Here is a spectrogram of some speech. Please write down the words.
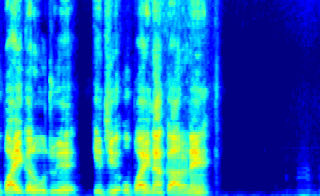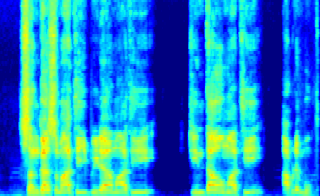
ઉપાય કરવો જોઈએ કે જે ઉપાયના કારણે સંઘર્ષમાંથી, પીડામાંથી ચિંતાઓમાંથી આપણે મુક્ત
